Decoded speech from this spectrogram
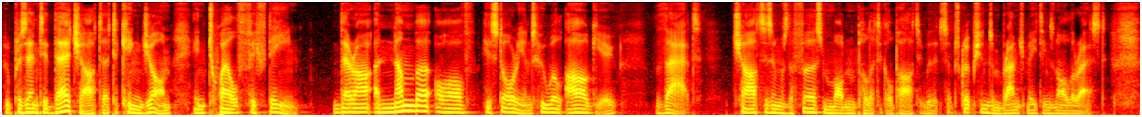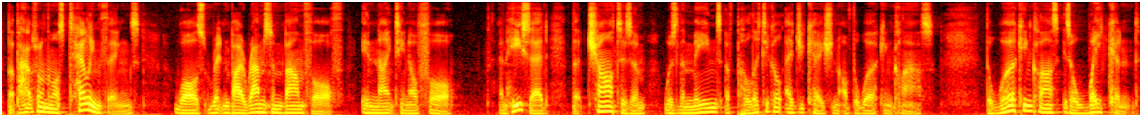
who presented their charter to King John in 1215. There are a number of historians who will argue that Chartism was the first modern political party with its subscriptions and branch meetings and all the rest. But perhaps one of the most telling things was written by Ramsden Balmforth in 1904. And he said that Chartism was the means of political education of the working class. The working class is awakened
